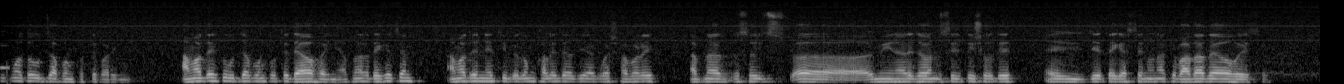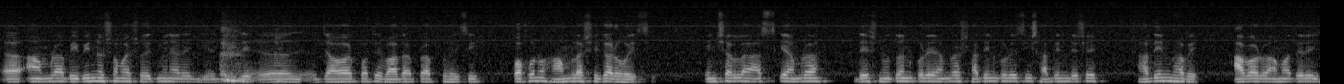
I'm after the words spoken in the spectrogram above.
ঠিকমতো উদযাপন করতে পারিনি। আমাদেরকে উদযাপন করতে দেওয়া হয়নি। আপনারা দেখেছেন, আমাদের নেত্রী বেগম খালেদা জিয়া একবার সাভারে আপনার শহীদ মিনারে যখন স্মৃতিসৌধে যেতে গেছেন, ওনাকে বাধা দেওয়া হয়েছে। আমরা বিভিন্ন সময় শহীদ মিনারে যাওয়ার পথে বাধাপ্রাপ্ত হয়েছি, কখনো হামলা শিকার হয়েছি। ইনশাল্লাহ আজকে আমরা দেশ নূতন করে আমরা স্বাধীন করেছি, স্বাধীন দেশে স্বাধীনভাবে আবারও আমাদের এই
